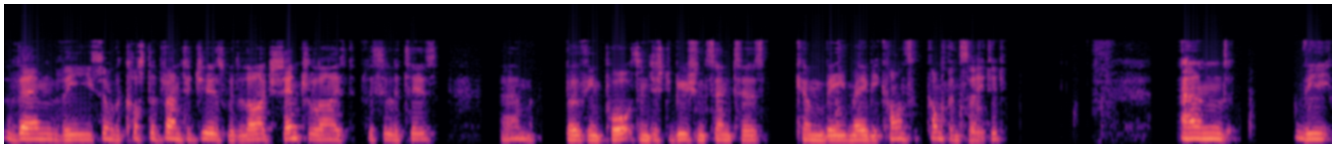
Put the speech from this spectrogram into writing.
then the, some of the cost advantages with large centralized facilities um, both in ports and distribution centres can be maybe compensated. And the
